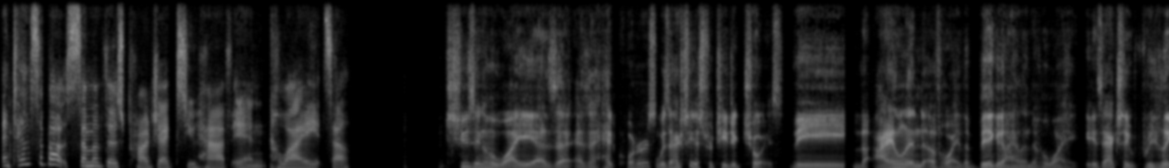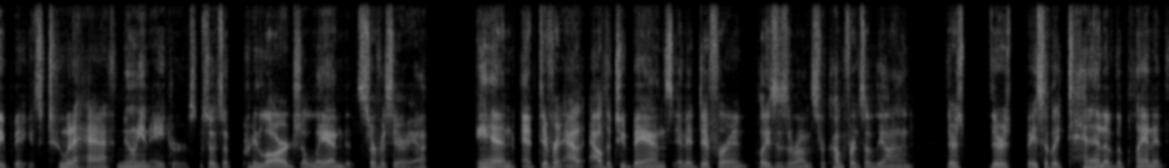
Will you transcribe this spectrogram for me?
And tell us about some of those projects you have in Hawaii itself choosing Hawaii as a, as a headquarters was actually a strategic choice. The the island of Hawaii, the big island of Hawaii, is actually really big. It's two and a half million acres, so it's a pretty large land surface area. And at different al- altitude bands and at different places around the circumference of the island, there's there's basically ten of the planet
